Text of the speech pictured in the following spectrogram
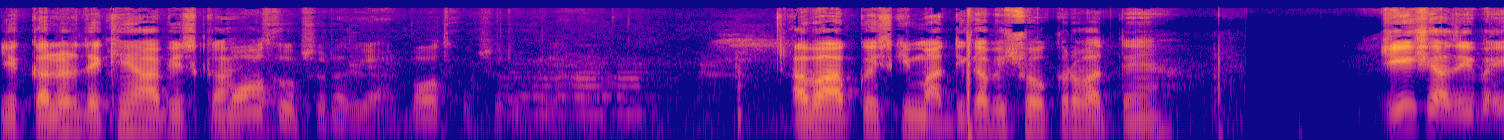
ये कलर देखें आप इसका। बहुत खूबसूरत यार बहुत खूबसूरत अब आपको इसकी मादी का भी शौक करवाते हैं। जी शाजी भाई।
